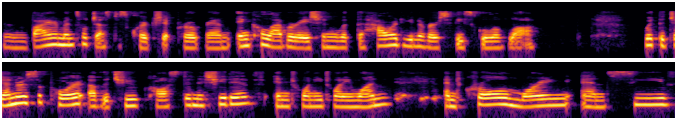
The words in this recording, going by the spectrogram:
an environmental justice clerkship program in collaboration with the Howard University School of Law. With the generous support of the True Cost Initiative in 2021 and Crowell, Moring, and Sive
